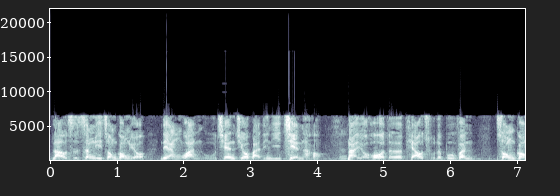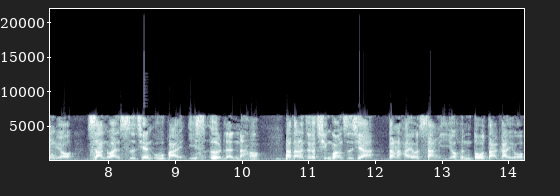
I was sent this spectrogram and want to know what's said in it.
劳资争议总共有两万五千九百零一件呐哈，那有获得调处的部分，总共有三万四千五百一十二人呐哈，那当然这个情况之下，当然还有上乙有很多，大概有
